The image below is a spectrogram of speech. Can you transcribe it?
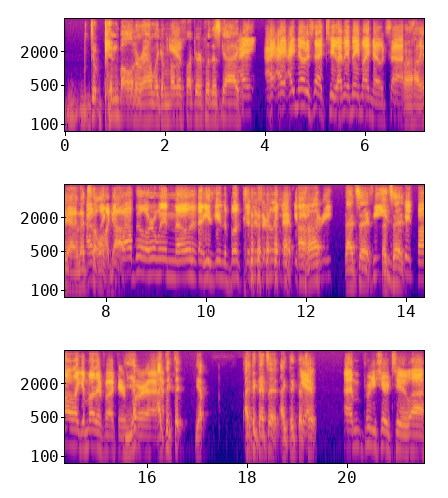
pinballing around like a motherfucker for this guy. I, I, I- noticed that too. I mean, it made my notes. Uh, Uh-huh, yeah, that's I the all like, I got. Wild Bill Irwin know that he's getting the book in this early back in Uh-huh. 83? That's it. He's That's it. pinball like a motherfucker Yep. for, uh, I think that. Yep. I think that's it. I think that's Yeah. it. I'm pretty sure too. Uh,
